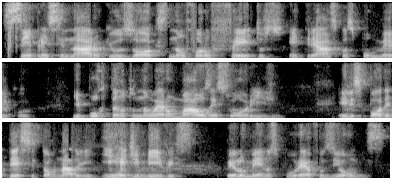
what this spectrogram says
sempre ensinaram que os Orcs não foram feitos, entre aspas, por Melkor, e, portanto, não eram maus em sua origem. Eles podem ter se tornado irredimíveis, pelo menos por elfos e homens,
